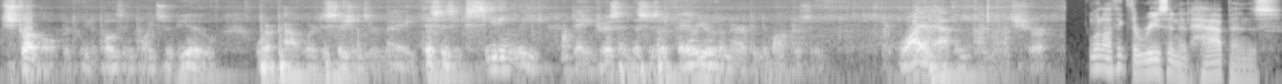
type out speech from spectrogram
struggle between opposing points of view where power decisions are made. This is exceedingly dangerous, and this is a failure of American democracy. Why it happened, I'm not sure. Well, I think the reason it happens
